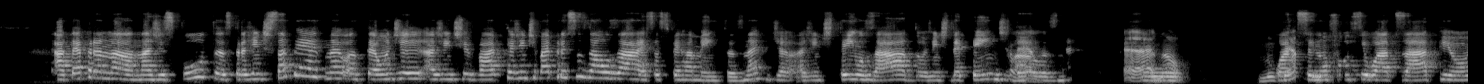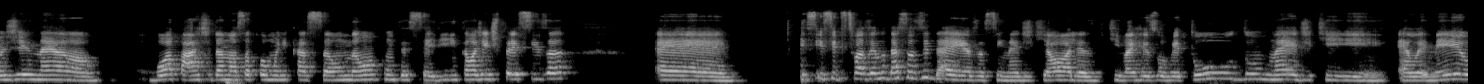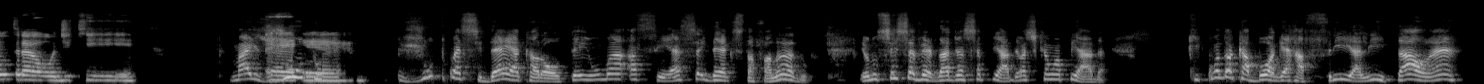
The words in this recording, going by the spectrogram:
até para na, nas disputas, para a gente saber né, até onde a gente vai, porque a gente vai precisar usar essas ferramentas, né? De, a gente tem usado, a gente depende claro. delas, né? É, o, não. não o, se não fosse o WhatsApp hoje, né? Boa parte da nossa comunicação não aconteceria. Então a gente precisa é, e se desfazendo dessas ideias, assim, né, de que, olha, que vai resolver tudo, né, de que ela é neutra, ou de que... Mas junto, é... junto com essa ideia, Carol, tem uma, assim, essa ideia que você está falando, eu não sei se é verdade ou se é piada, eu acho que é uma piada, que quando acabou a Guerra Fria ali e tal, né,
